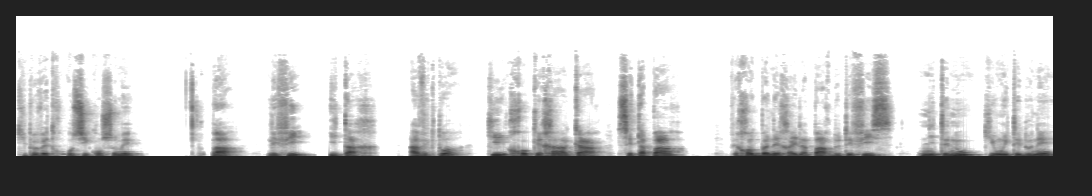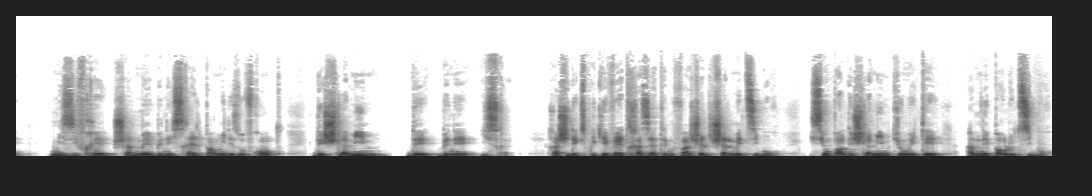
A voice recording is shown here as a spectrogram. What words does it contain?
qui peuvent être aussi consommés par les filles, Itach, avec toi, qui Chokecha, car c'est ta part, Vechok Banecha est la part de tes fils, Nitenu, qui ont été donnés, Misifre, Shalme, Béné Israël, parmi les offrandes des Shlamim des Béné Israël. Rachid expliquait Vet Atenufa, Shel Shalme Tzibour. Ici, on parle des Shlamim qui ont été amenés par le Tzibour.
